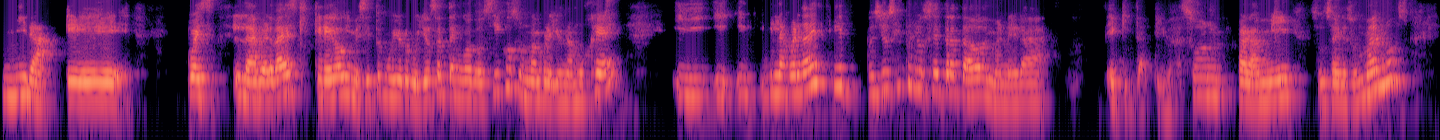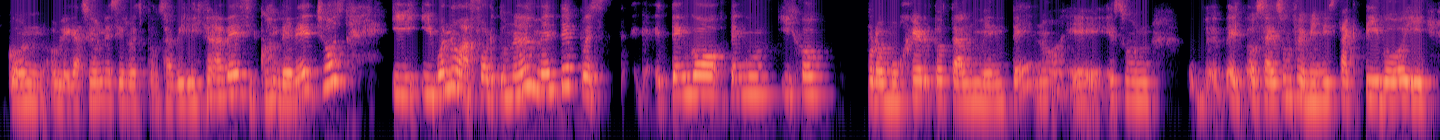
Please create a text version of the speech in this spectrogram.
Mira, eh, pues la verdad es que creo y me siento muy orgullosa. Tengo dos hijos, un hombre y una mujer. Y, la verdad es que pues yo siempre los he tratado de manera equitativa. Son, para mí, son seres humanos con obligaciones y responsabilidades y con derechos. Y, y bueno, afortunadamente, pues tengo, tengo un hijo pro mujer totalmente, ¿no? Eh, es un, eh, o sea, es un feminista activo y,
